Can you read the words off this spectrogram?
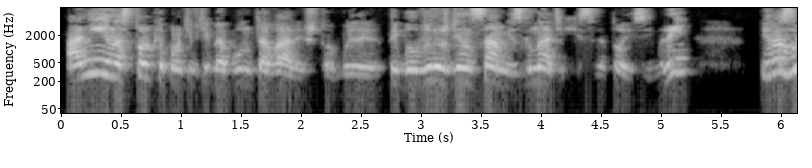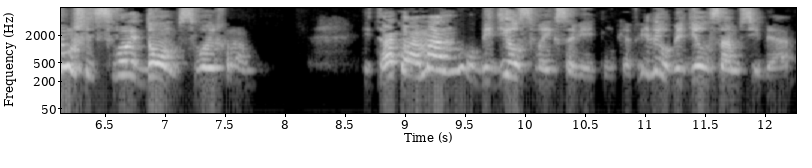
Они настолько против тебя бунтовали, чтобы ты был вынужден сам изгнать их из святой земли и разрушить свой дом, свой храм. И так Аман убедил своих советников или убедил сам себя,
